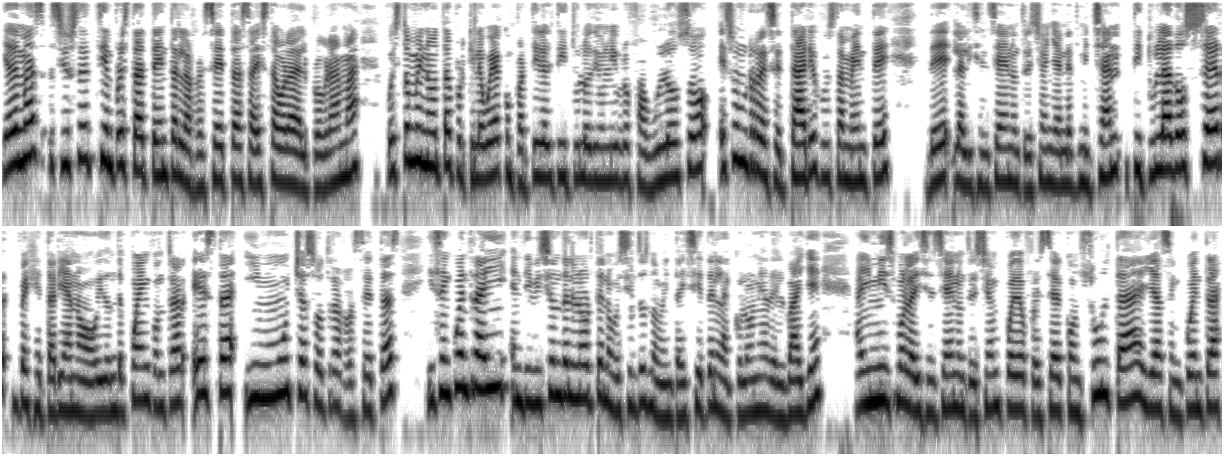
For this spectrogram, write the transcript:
Y además, si usted siempre está atenta a las recetas a esta hora del programa, pues tome nota porque le voy a compartir el título de un libro fabuloso. Es un recetario justamente de la licenciada de nutrición Janet Michan titulado Ser Vegetariano Hoy, donde puede encontrar esta y muchas otras recetas. Y se encuentra ahí en División del Norte 997 en la Colonia del Valle. Ahí mismo la licenciada de nutrición puede ofrecer consulta. Ella se encuentra,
